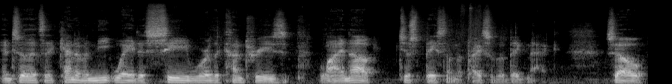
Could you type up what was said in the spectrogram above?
And so that's a kind of a neat way to see where the countries line up just based on the price of a Big Mac. So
